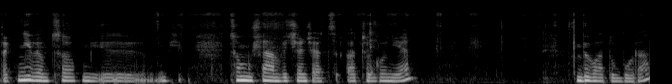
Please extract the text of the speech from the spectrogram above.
Tak, nie wiem, co, y, co musiałam wyciąć, a, a czego nie. Była tu bura.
